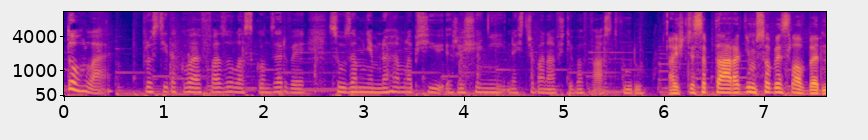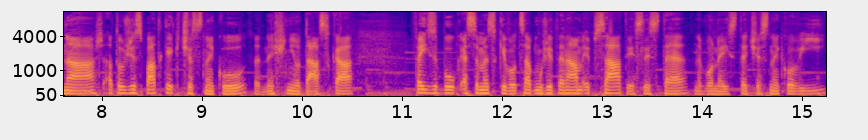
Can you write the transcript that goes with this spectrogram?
tohle prostě takové fazole z konzervy jsou za mě mnohem lepší řešení než třeba návštěva fast foodu. A ještě se ptá Radim Soběslav Bednář, a to už je zpátky k česneku, to je dnešní otázka. Facebook, SMSky, WhatsApp můžete nám i psát, jestli jste nebo nejste česnekový.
